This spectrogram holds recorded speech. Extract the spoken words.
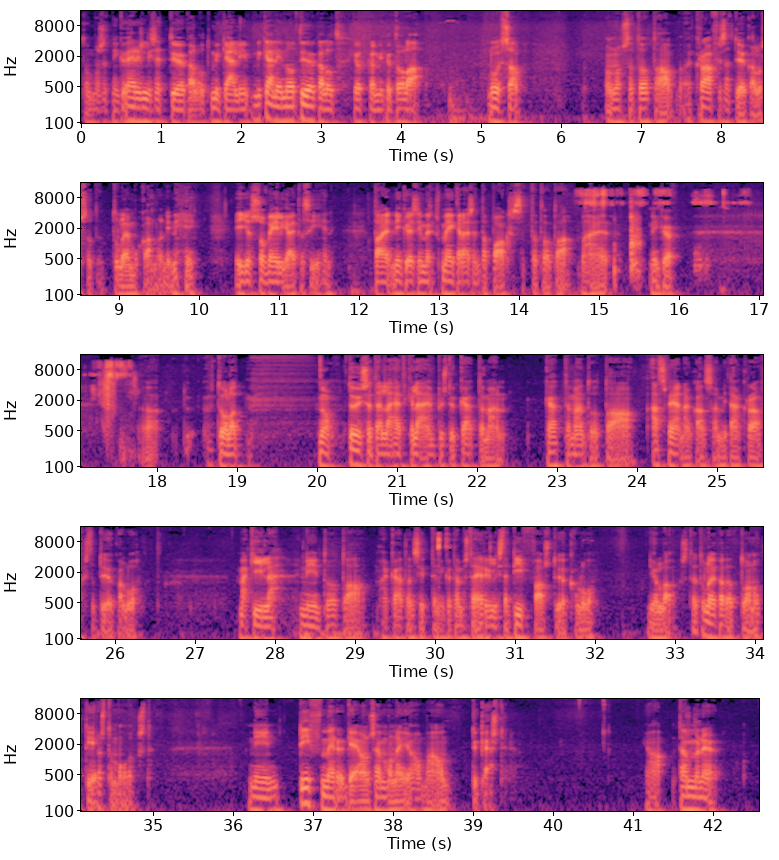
tommoset niin erilliset työkalut, mikäli, mikäli nuo työkalut, jotka niin tuolla noissa, noissa tota, graafisissa työkalussa tulee mukana, niin ei, ei ole soveliaita siihen. Tai niin esimerkiksi meikäläisen tapauksessa, että tota, mä en, niin kuin, tuolla no, töissä tällä hetkellä en pysty käyttämään, käyttämään tota SVN kanssa mitään graafista työkalua Mäkillä, niin tota, mä käytän sitten niin tämmöistä erillistä diffaustyökalua, jolla sitä tulee katsottua nuo tiedostomuutokset. Niin diffmerge on semmonen, johon mä oon tykästynyt. Ja tämmönen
